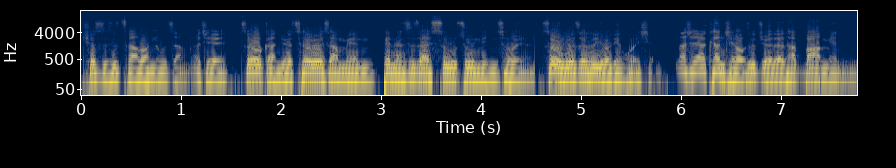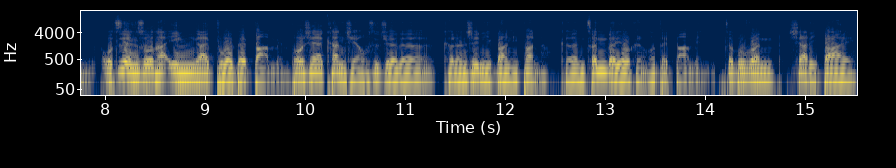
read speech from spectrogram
确实是杂乱无章，而且之后感觉策略上面变成是在诉诸民粹了，所以我觉得这是有点危险。那现在看起来，我是觉得他罢免，我之前说他应该不会被罢免，不过现在看起来，我是觉得可能性一半一半了，可能真的有可能会被罢免。这部分下礼拜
